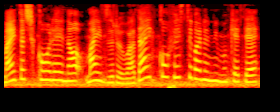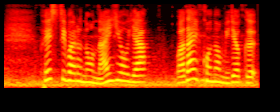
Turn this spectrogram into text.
毎年恒例の舞鶴和太鼓フェスティバルに向けてフェスティバルの内容や和太鼓の魅力。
